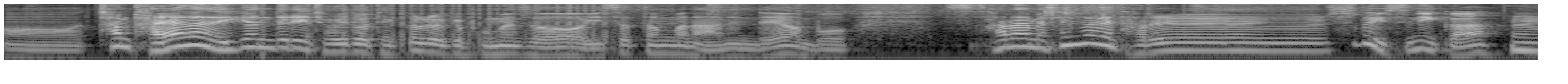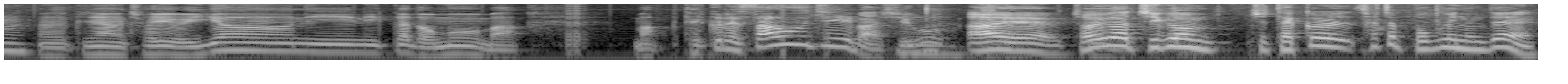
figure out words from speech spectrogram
어, 참 다양한 의견들이 저희도 댓글로 이렇게 보면서 있었던 건 아는데요. 뭐 사람의 생각이 다를 수도 있으니까 음. 어, 그냥 저희 의견이니까 너무 막 막 댓글에 싸우지 마시고 아 예, 저희가 지금 지- 댓글 살짝 보고 있는데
